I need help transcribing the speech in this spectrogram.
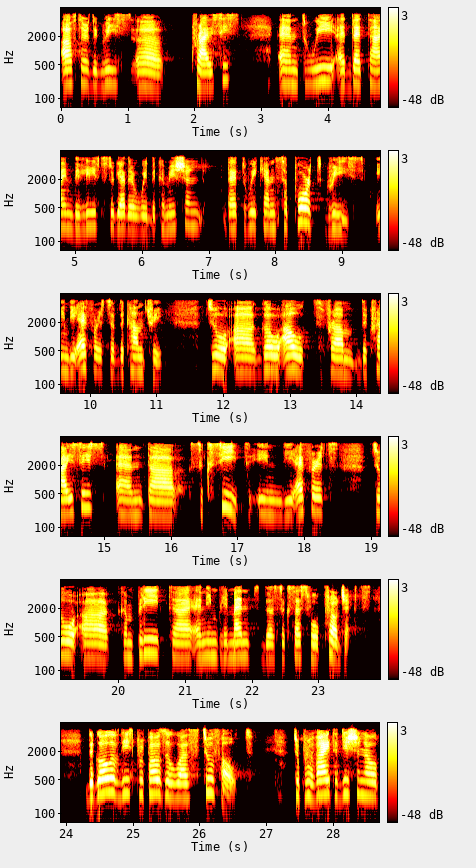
after the Greece uh, crisis and we at that time believed, together with the Commission, that we can support Greece in the efforts of the country to uh, go out from the crisis and uh, succeed in the efforts to uh, complete and implement the successful projects. The goal of this proposal was twofold to provide additional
